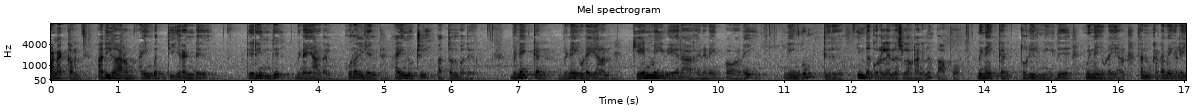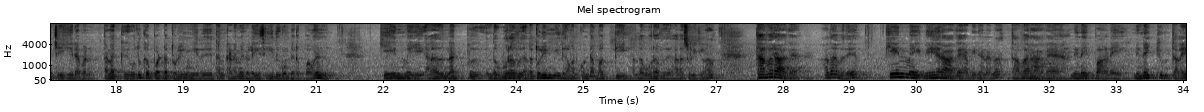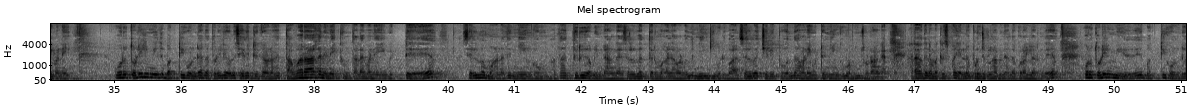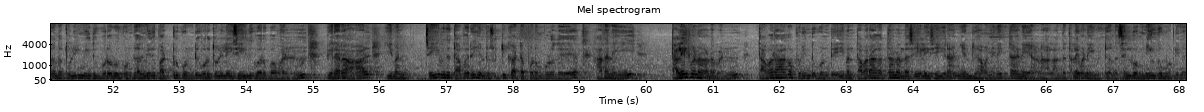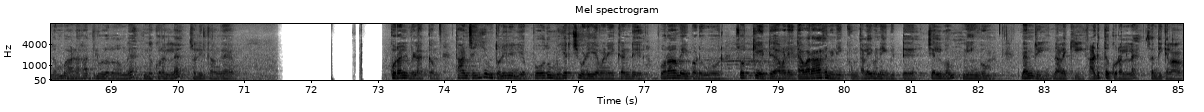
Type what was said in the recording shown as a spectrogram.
வணக்கம். அதிகாரம் ஐம்பத்தி இரண்டு தெரிந்து வினையாடல். குரல் எண் ஐநூற்றி பத்தொன்பது. வினைக்கண் வினையுடையான் கேண்மை வேறாக நினைப்பவனை நீங்கும் திரு. இந்த குரல் என்ன சொல்ல வராங்கன்னு பார்ப்போம். வினைக்கண் தொழில் மீது வினையுடையான் தன் கடமைகளை செய்கிறவன். தனக்கு ஒதுக்கப்பட்ட தொழில் மீது தன் கடமைகளை செய்து கொண்டிருப்பவன் கேண்மை அதாவது நட்பு இந்த உறவு அந்த தொழில் மீது அவன் கொண்ட பக்தி அந்த உறவு அதை சொல்லிக்கலாம். தவறாக அதாவது கேண்மை வேறாக அப்படின்னு என்னென்னா தவறாக நினைப்பானை நினைக்கும் தலைவனை. ஒரு தொழில் மீது பக்தி கொண்டு அந்த தொழிலை வந்து செய்துட்டு இருக்கவன தவறாக நினைக்கும் தலைவனை விட்டு செல்வமானது நீங்கும். அதான் திரு அப்படின்றாங்க. செல்வத் திருமகள் அவள் வந்து நீங்கி விடுவாள். செல்வ செழிப்பு வந்து அவனை விட்டு நீங்கும் அப்படின்னு சொல்கிறாங்க அதாவது நம்ம கிறிஸ்பா என்ன புரிஞ்சுக்கலாம் அப்படின்னு அந்த குரல்ல இருந்து ஒரு தொழில் மீது பக்தி கொண்டு அந்த தொழில் மீது உறவு கொண்டு அது மீது பற்று கொண்டு ஒரு தொழிலை செய்து வருபவன் பிறரால் இவன் செய்வது தவறு என்று சுட்டிக்காட்டப்படும் பொழுது அதனை தலைவனானவன் தவறாக புரிந்து கொண்டு இவன் தவறாகத்தான் அந்த செயலை செய்கிறான் என்று அவன் நினைத்தானேயானால் அந்த தலைவனை விட்டு அந்த செல்வம் நீங்கும் அப்படின்னு ரொம்ப அழகா திருவள்ளுவங்க இந்த குரல்ல சொல்லியிருக்காங்க. குரல் விளக்கம். தான் செய்யும் தொழிலில் எப்போதும் முயற்சி உடையவனை கண்டு பொறாமைப்படுவோர். சொற்கேட்டு அவனை தவறாக நினைக்கும் தலைவனை விட்டு செல்வம் நீங்கும். நன்றி. நாளைக்கு அடுத்த குரல்ல சந்திக்கலாம்.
